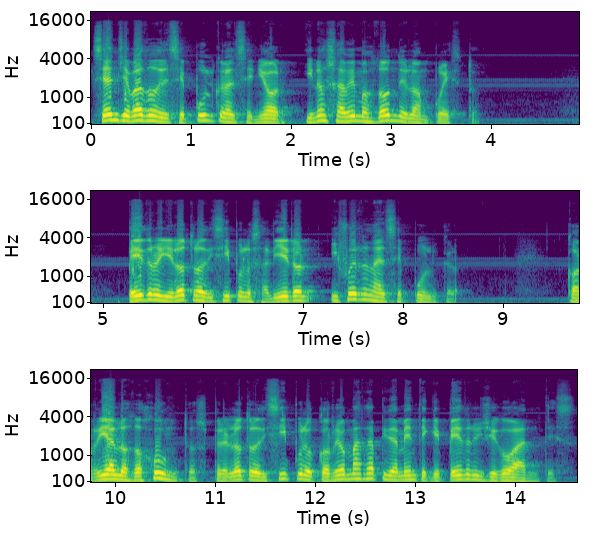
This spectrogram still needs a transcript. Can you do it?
Se han llevado del sepulcro al Señor y no sabemos dónde lo han puesto. Pedro y el otro discípulo salieron y fueron al sepulcro. Corrían los dos juntos, pero el otro discípulo corrió más rápidamente que Pedro y llegó antes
